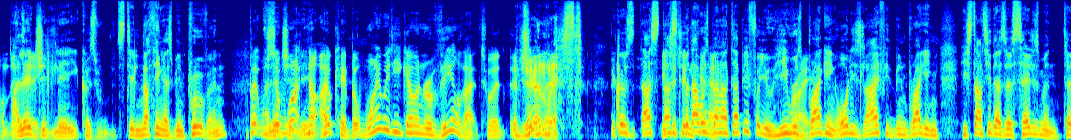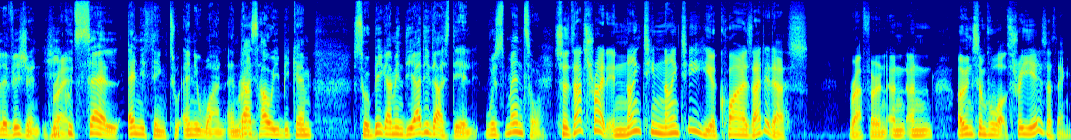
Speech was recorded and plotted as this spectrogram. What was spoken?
allegedly, because still nothing has been proven. But so why? No, okay, but why would he go and reveal that to a, a journalist? Because that's that's but that was care. Bernard Tapie for you. He was Right. bragging all his life. He'd been bragging. He started as a salesman, television. He Right. could sell anything to anyone, and that's how he became so big. I mean, the Adidas deal was mental. So that's right. In 1990, he acquires Adidas, Rafa, and, and, and owns them for what, three years, I think?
